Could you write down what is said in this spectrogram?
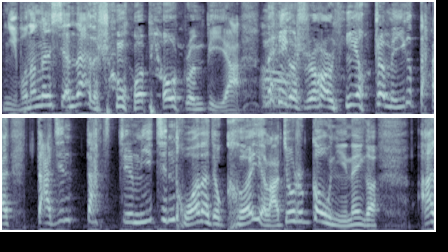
你不能跟现在的生活 标准比呀。那个时候你有这么一。个大大金大这么一金坨子就可以了，就是够你那个啊，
